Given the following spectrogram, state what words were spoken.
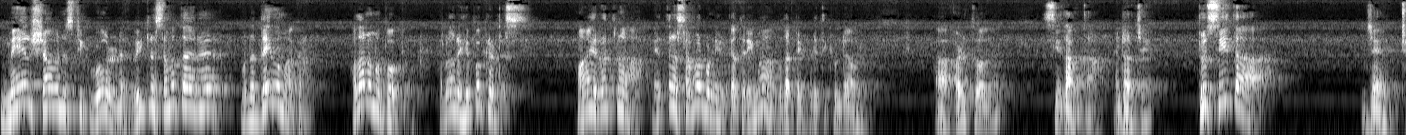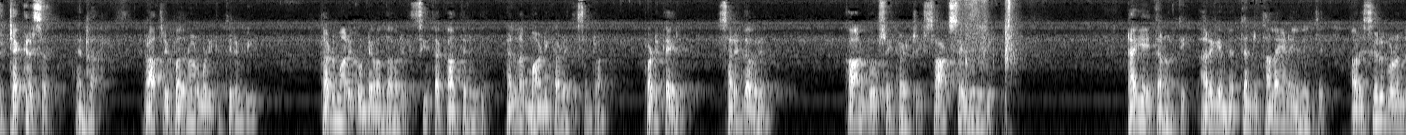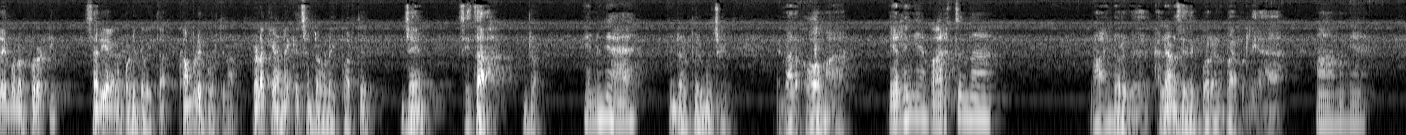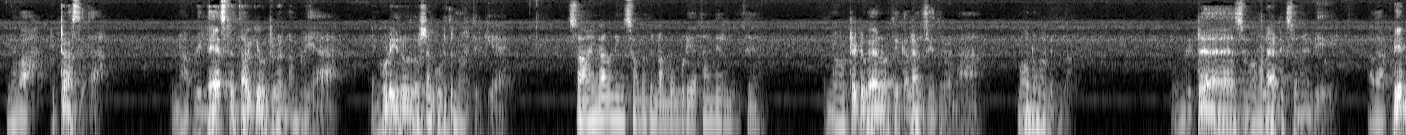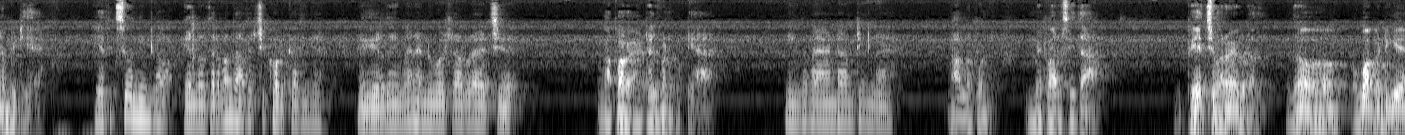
மேல் ஷாவனிஸ்டிக் வேர்ல்டு வீட்டில் சமத்தாரு உன்னை தெய்வமாக்குறான். அதான் நம்ம போக்கு. எல்லாரும் ஹிப்போக்ரட்டஸ் மாய ரத்னா எத்தனை சஃபர் பண்ணியிருக்கா தெரியுமா? உதட்டை பிடித்து கொண்டு அவர் அழுத்துவாங்க. சீதாவை தான் என்றார் ஜெயன். டு சீதா! ஜெயன் டு டெக்ரிசன் என்றார். ராத்திரி பதினோரு மணிக்கு திரும்பி தடுமாறிக்கொண்டே வந்தவரை சீதா காத்திருந்து மெல்ல மாடிக்கு அழைத்து சென்றார் படுக்கையில் சரிந்தவரின் கால் பூட்ஸை கழற்றி சாக்ஸை உருவி டையை தளர்த்தி அருகே மெத்தென்று தலையணை வைத்து அவரை சிறு குழந்தை போல புரட்டி சரியாக படுக்க வைத்தார். கம்பளை பொருத்தினார். விளக்கை அணைக்க சென்றவளை பார்த்து ஜெயன் சீதா என்றார். என்னங்க? என்றார் பெருமூச்சுகள் என் மேலே கோவமா? இல்லைங்க வருத்தம் தான் நான் இன்னொரு கல்யாணம் செய்துக்கு போகிறேன்னு பயப்படுறியா? ஆமாங்க. இங்கே வா கிட்ட வா சீதா. நான் அப்படி லேஸில் தவிக்க விட்டுருவேன் நம்புறியா? என் கூட இருபது வருஷம் கொடுத்து நடத்திருக்கியே சாயங்காலம் நீங்கள் சொன்னது நம்ப முடியாதாங்க இருந்தது. உன்னை விட்டுட்டு வேற ஒருத்தர் கல்யாணம் செய்துருவேனா? மௌனமாக இருந்தான் உங்ககிட்ட சும்மா விளையாட்டுக்கு சொன்னேன்டி. அதை அப்படியே நம்பிட்டியே. எதுக்கு சொன்னீங்களோ? இன்னொரு தடவை அந்த அதிர்ச்சி கொடுக்காதீங்க. இருதயமே ரெண்டு வருஷம் ஆயிடுச்சு. உங்கள் அப்பாவை டெலிஃபோனில் கூப்பிட்டியா? நீங்கள் வேண்டாம்ட்டீங்களே. நல்ல பொண்ணு. உண்மை பாரு சீதா. பேச்சு வரவே கூடாது. ஏதோ ஒவ்வா கட்டிக்கு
